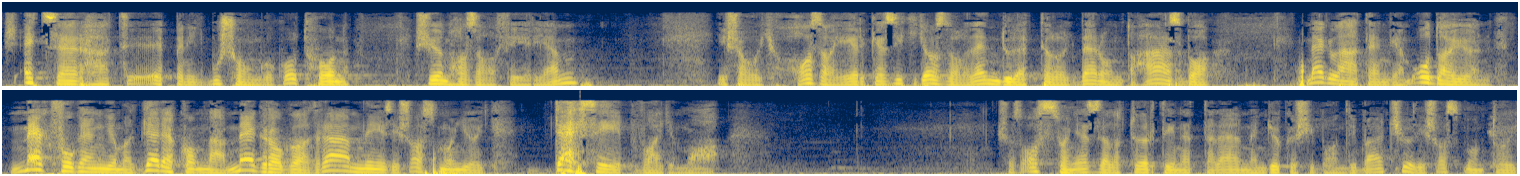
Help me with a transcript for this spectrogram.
és egyszer hát éppen így busongok otthon, és jön haza a férjem, és ahogy hazaérkezik, így azzal a lendülettel, hogy beront a házba, meglát engem, odajön, megfog engem a gyerekomnál, megragad, rám néz, és azt mondja, hogy de szép vagy ma. És az asszony ezzel a történettel elment Gyökösi Bandi bácsihoz, és azt mondta, hogy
